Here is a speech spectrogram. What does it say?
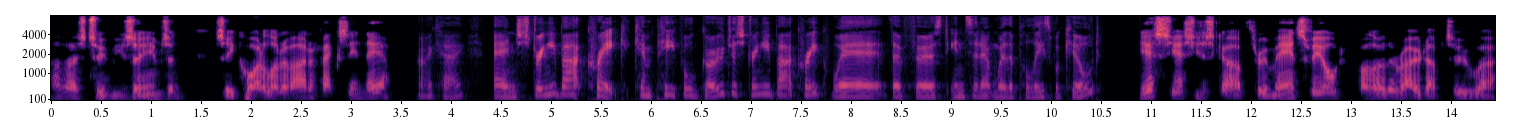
uh, those two museums and see quite a lot of artifacts in there. Okay. And Stringy Bark Creek, can people go to Stringy Bark Creek where the first incident where the police were killed? Yes, yes. You just go up through Mansfield, follow the road up to uh,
